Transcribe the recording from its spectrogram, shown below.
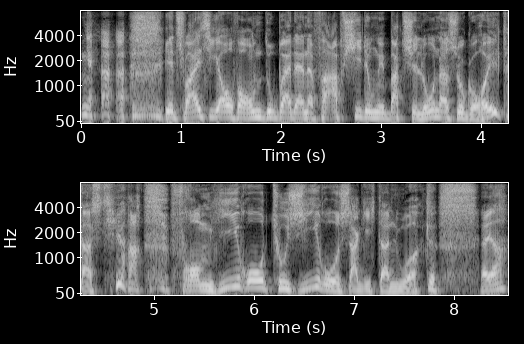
Jetzt weiß ich auch, warum du bei deiner Verabschiedung in Barcelona so geheult hast. Ja, from Hero to Zero, sag ich da nur. Ja,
